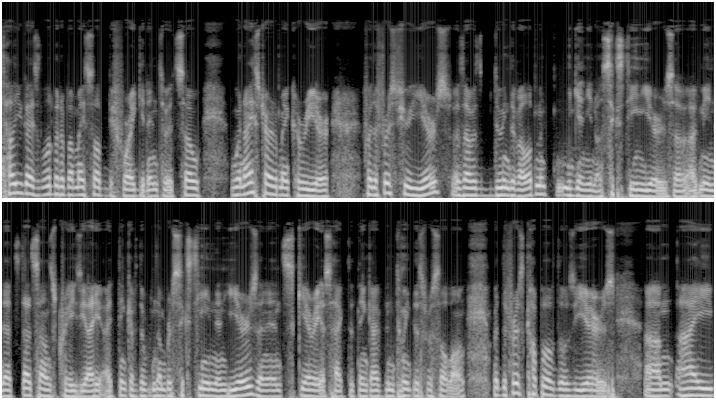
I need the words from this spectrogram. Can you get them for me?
tell you guys a little bit about myself before I get into it. So, when I started my career, for the first few years, as I was doing development, again, you know, 16 years. I mean, that's that sounds crazy. I, I think of the number 16 in years, and it's scary as heck to think I've been doing this for so long. But the first couple of those years, um, I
